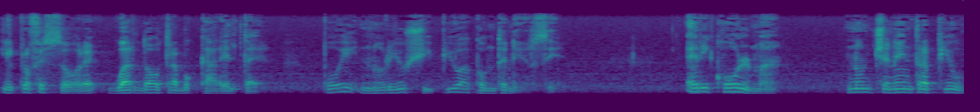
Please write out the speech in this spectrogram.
Il professore guardò traboccare il tè, poi non riuscì più a contenersi. Eri colma, non ce n'entra più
